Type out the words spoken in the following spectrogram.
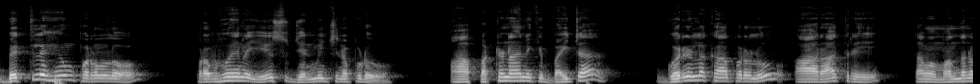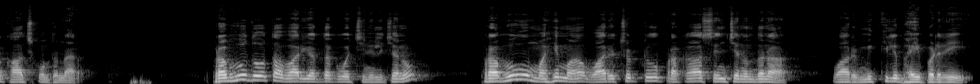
బెత్లెహేం పురంలో ప్రభు అయిన యేసు జన్మించినప్పుడు ఆ పట్టణానికి బయట గొర్రెల కాపరులు ఆ రాత్రి తమ మందను కాచుకుంటున్నారు. ప్రభుదూత వారి యొద్దకు వచ్చి నిలిచను. ప్రభువు మహిమ వారి చుట్టూ ప్రకాశించినందున వారు మిక్కిలి భయపడిరి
